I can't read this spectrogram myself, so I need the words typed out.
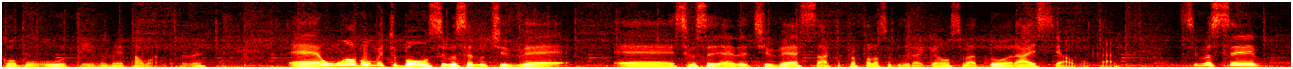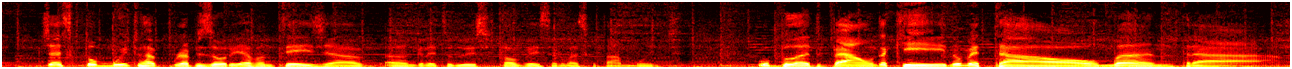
Como o tem no Metal Mantra, né? É um álbum muito bom se você não tiver é, se você ainda tiver saco para falar sobre Dragão, você vai adorar esse álbum, cara. Se você já escutou muito Rhapsody e Avantasia, Angra e tudo isso, talvez você não vai escutar muito. O Bloodbound aqui no Metal Mantra.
